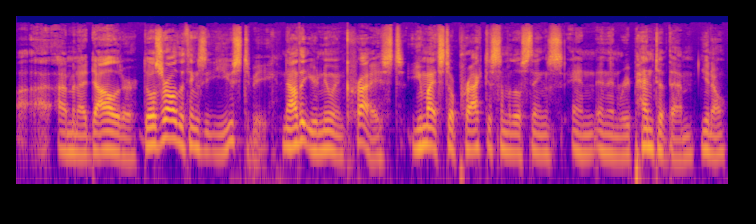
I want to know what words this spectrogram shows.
I, I'm an idolater. Those are all the things that you used to be. Now that you're new in Christ, you might still practice some of those things and and then repent of them. You know,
